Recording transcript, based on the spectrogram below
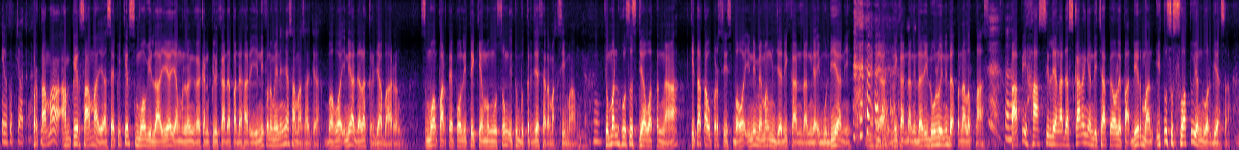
Pilgub Jawa Tengah. Pertama hampir sama ya, saya pikir semua wilayah yang menyelenggarakan pilkada pada hari ini fenomenanya sama saja, bahwa ini adalah kerja bareng semua partai politik yang mengusung itu bekerja secara maksimal. Cuman khusus Jawa Tengah, kita tahu persis bahwa ini memang menjadi kandangnya Ibu Dia nih. ya, ini kandang dari dulu ini tidak pernah lepas. Tapi hasil yang ada sekarang yang dicapai oleh Pak Dirman itu sesuatu yang luar biasa.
